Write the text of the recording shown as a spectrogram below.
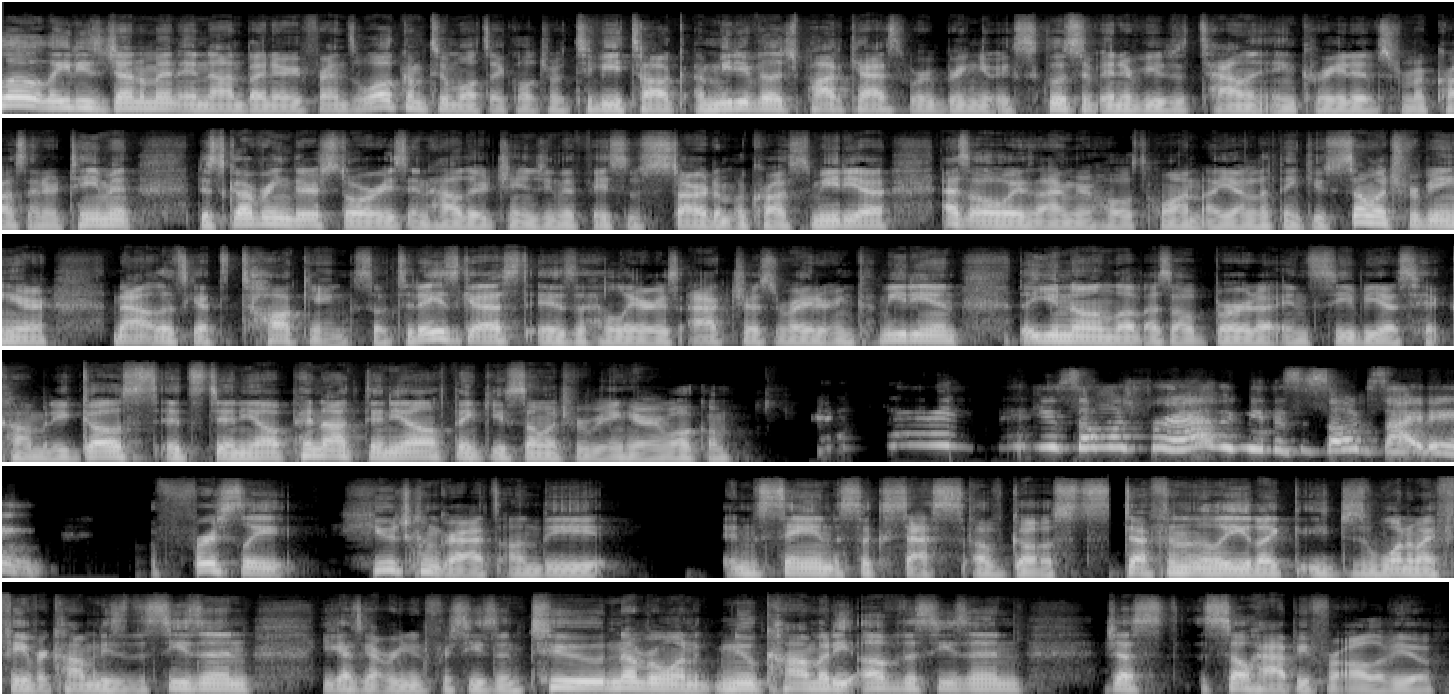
Hello, ladies, gentlemen, and non binary friends. Welcome to Multicultural TV Talk, a Media Village podcast where we bring you exclusive interviews with talent and creatives from across entertainment, discovering their stories and how they're changing the face of stardom across media. As always, I'm your host, Juan Ayala. Thank you so much for being here. Now, let's get to talking. So, today's guest is a hilarious actress, writer, and comedian that you know and love as Alberta in CBS hit comedy Ghosts. It's Danielle Pinnock. Danielle, thank you so much for being here welcome. Hey, thank you so much for having me. This is so exciting firstly, huge congrats on the insane success of Ghosts. Definitely like just one of my favorite comedies of the season. You guys got renewed for season two, number one new comedy of the season. Just so happy for all of you.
